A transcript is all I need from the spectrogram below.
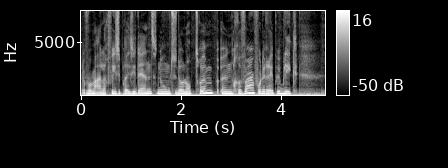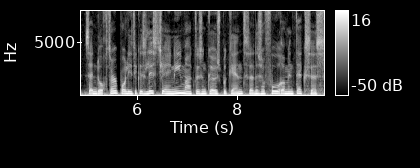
De voormalig vicepresident noemt Donald Trump een gevaar voor de republiek. Zijn dochter, politicus Liz Cheney, maakte zijn keus bekend tijdens een forum in Texas.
